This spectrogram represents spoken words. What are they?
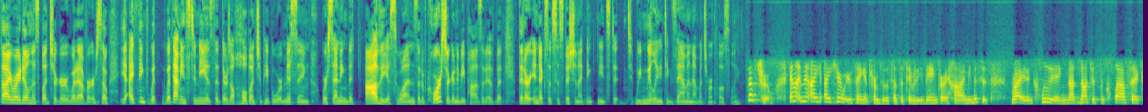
thyroid illness, blood sugar, whatever. So yeah, I think what, what that means to me is that there's a whole bunch of people we're missing. We're sending the obvious ones that, of course, are going to be positive, but that our index of suspicion, I think, needs to, to we really need to examine that much more closely. That's true. And I, I hear what you're saying in terms of the sensitivity being very high. I mean, this is Right, including not not just the classic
